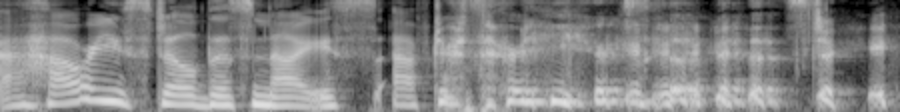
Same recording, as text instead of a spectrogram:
how are you still this nice after 30 years of ministry?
